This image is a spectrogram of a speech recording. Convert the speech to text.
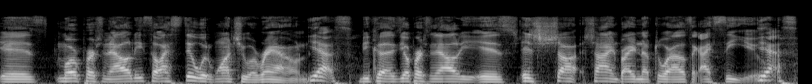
is more personality, so I still would want you around. Yes, Because your personality is is sh- shine bright enough to where I was like I see you. yes,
